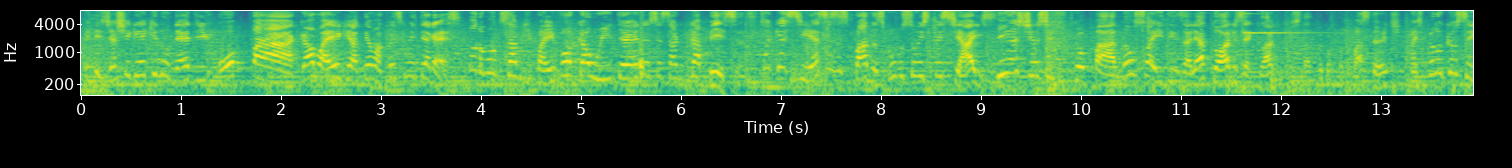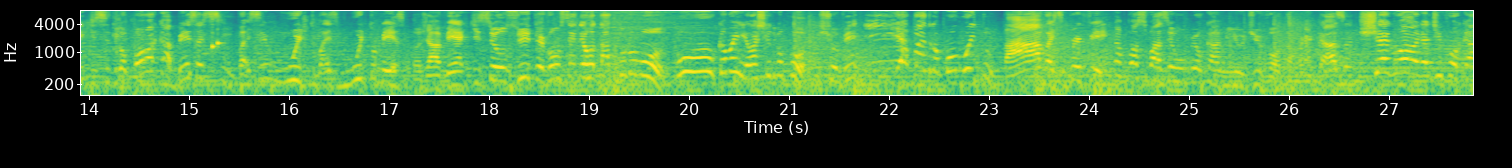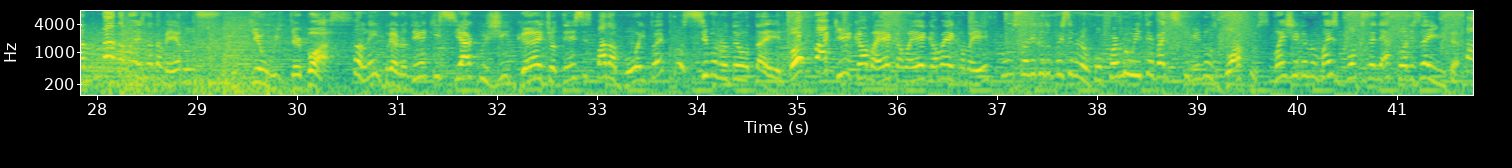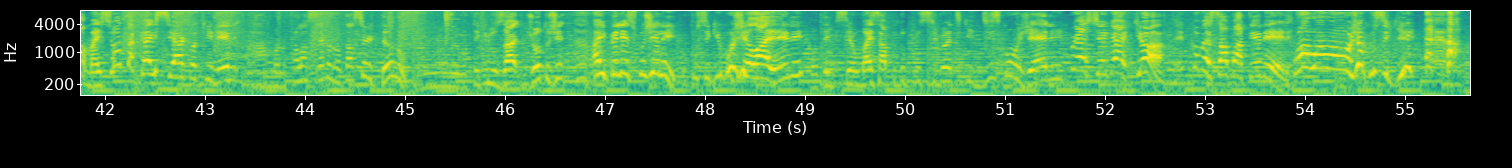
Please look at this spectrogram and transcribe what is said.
Beleza, já cheguei aqui no Nether e... Opa, calma aí que já tem uma coisa que me interessa. Todo mundo sabe que para invocar o Wither é necessário cabeças. Só que assim, essas espadas, como são especiais, tem a chance de dropar não só itens aleatórios, é claro que você tá dropando bastante, mas pelo que eu sei que se dropar uma cabeça, sim, vai ser muito, mas muito mesmo. Então já vem aqui seus Wither, vão ser derrotados todo mundo. Uh, calma aí, eu acho que dropou. Deixa eu ver. Ih, rapaz, dropou muito. Tá, vai ser perfeito. Então posso fazer o meu caminho de volta para casa. Chegou a hora de invocar nada mais, nada menos do que o Wither Boss. Mano, lembrando, eu tenho aqui esse arco gigante, eu tenho essa espada boa, então é impossível não derrotar ele. Opa, aqui, calma aí, calma aí, calma aí, calma aí. Não só liga, eu não percebi não. Conforme o Wither vai destruindo os blocos, vai chegando mais blocos aleatórios ainda. Ah, mas se eu atacar esse arco aqui nele... Ah, mano, fala sério, não tá acertando. Hum, eu vou ter que usar de outro jeito. Ai, beleza, congelei. Eu consegui congelar ele. Então tem que ser o mais rápido possível antes que descongele pra chegar aqui, ó, e começar a bater nele. Uau, uau, uau, já consegui.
